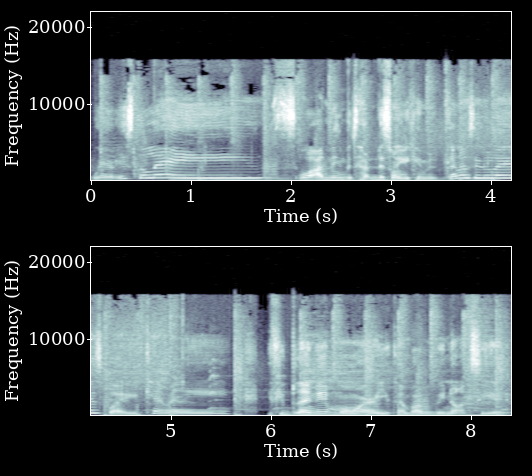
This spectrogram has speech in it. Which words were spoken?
Where is the well i mean with her, this one you can kind of see the lace but you can't really if you blend it more you can probably not see it.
